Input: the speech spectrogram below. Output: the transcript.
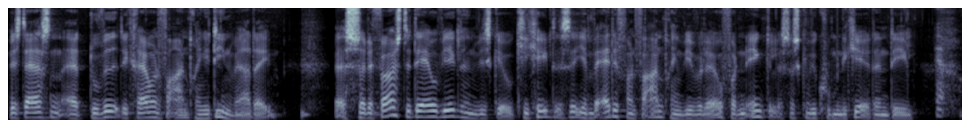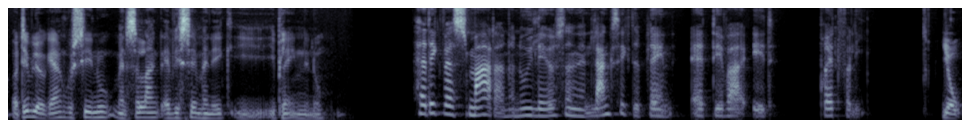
hvis det er sådan, at du ved, at det kræver en forandring i din hverdag. Altså, Så det første, det er jo i virkeligheden, vi skal jo kigge helt og se, jamen, hvad er det for en forandring, vi vil lave for den enkelte, så skal vi kommunikere den del. Ja. Og det vil jeg jo gerne kunne sige nu, men så langt er vi simpelthen ikke i, i planen endnu. Havde det ikke været smartere, når nu I lavede sådan en langsigtet plan, at det var et bredt forlig? Jo,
